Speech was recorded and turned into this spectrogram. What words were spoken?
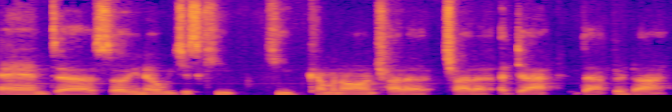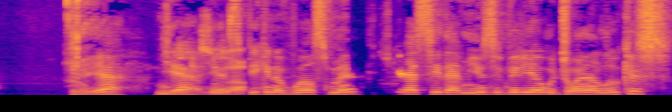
and uh, so, you know, we just keep keep coming on, try to try to adapt, adapt or die. Yeah, yeah, yeah. Speaking of Will Smith, did you guys see that music video with Joyner Lucas?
